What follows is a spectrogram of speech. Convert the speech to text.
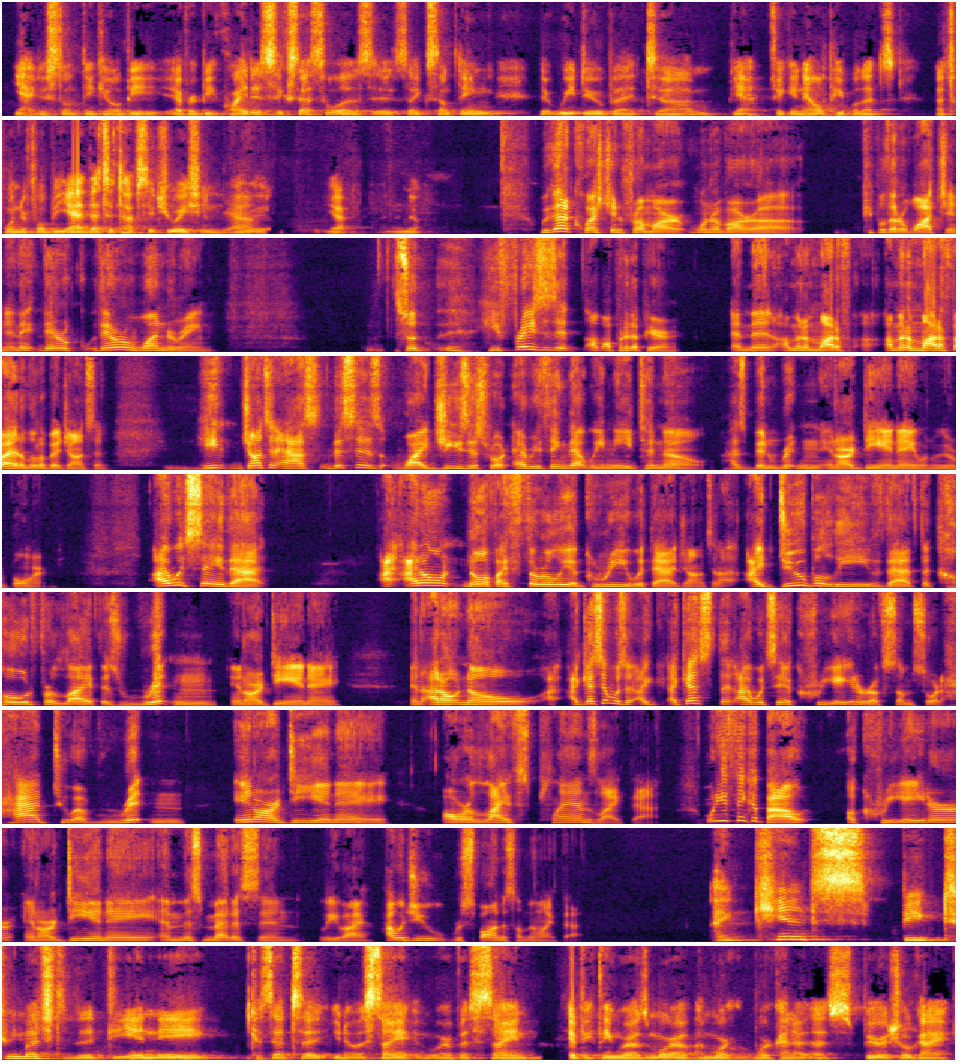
yeah, I just don't think it'll be ever be quite as successful as, as like something that we do. But um, yeah, if it can help people, that's that's wonderful. But yeah, that's a tough situation. Yeah, I, yeah, I don't know. We got a question from our one of our uh, people that are watching, and they they're they were wondering. So he phrases it. I'll, I'll put it up here, and then I'm gonna modify. I'm gonna modify it a little bit, Johnson. He Johnson asks, "This is why Jesus wrote everything that we need to know has been written in our DNA when we were born." I would say that I, I don't know if I thoroughly agree with that, Johnson. I, I do believe that the code for life is written in our DNA, and I don't know. I, guess it was. I, I guess that I would say a creator of some sort had to have written in our DNA our life's plans like that. What do you think about a creator and our DNA and this medicine, Levi? How would you respond to something like that? I can't speak too much to the DNA because that's a you know a science more of a scientific thing. Where I was more I'm more more kind of a spiritual guy,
